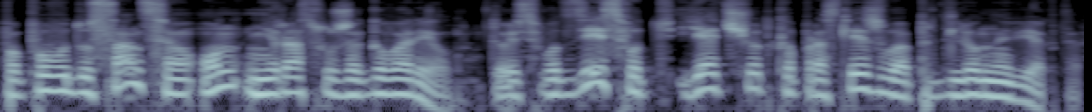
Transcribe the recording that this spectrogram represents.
по поводу санкций он не раз уже говорил. То есть вот здесь вот я четко прослеживаю определенный вектор.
